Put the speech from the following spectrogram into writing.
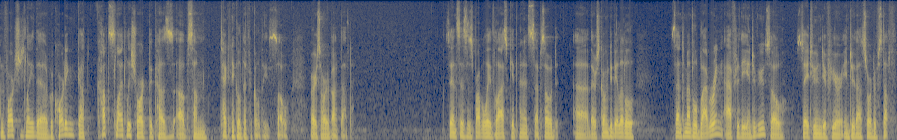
Unfortunately, the recording got cut slightly short because of some technical difficulties, so very sorry about that. Since this is probably the last Git Minutes episode, uh, there's going to be a little sentimental blabbering after the interview, so stay tuned if you're into that sort of stuff.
